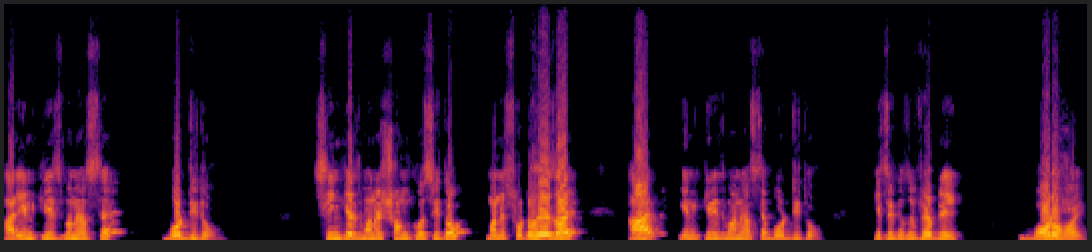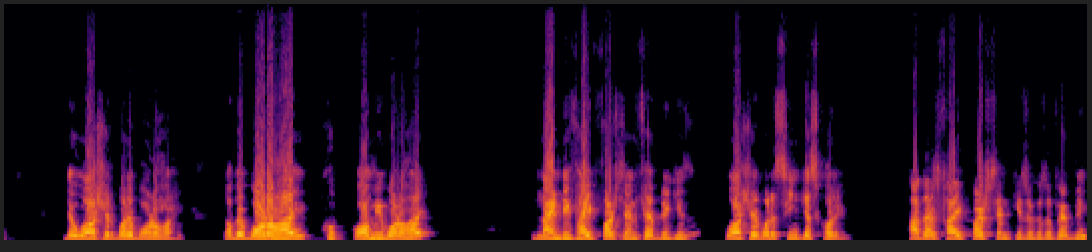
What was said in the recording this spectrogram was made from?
আর ইনক্রিজ মানে হচ্ছে বর্ধিত। সিঙ্কেজ মানে সংকুচিত মানে ছোট হয়ে যায় আর ইনক্রিজ মানে হচ্ছে বর্ধিত। কিছু কিছু ফেব্রিক বড় হয় যে ওয়াশের পরে বড় হয়। তবে বড় হয়, খুব কমই বড় হয়। Ninety five percent fabric is ওয়াশের পরে সিঙ্কেজ করে। আদার্স ফাইভ পার্সেন্ট কিছু কিছু ফেব্রিক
